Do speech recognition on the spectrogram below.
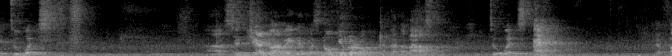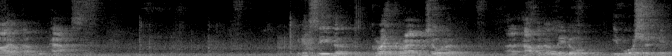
in two weeks. Uh, since January, there was no funeral, and then the last two weeks, there are five of them who passed. You can see the great-grandchildren are having a little emotion here.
